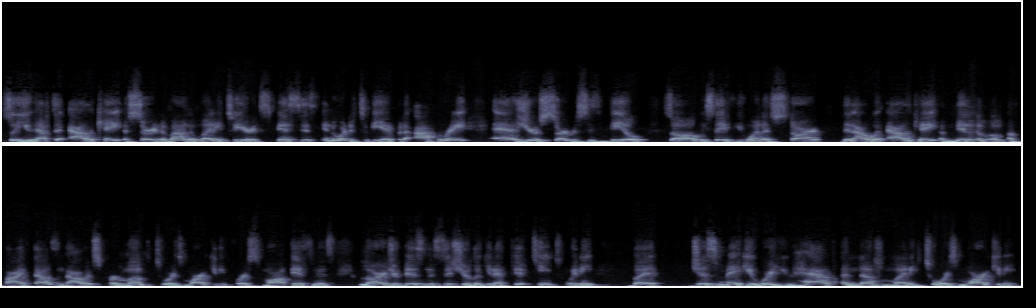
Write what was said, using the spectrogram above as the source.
so you have to allocate a certain amount of money to your expenses in order to be able to operate as your services build. So I always say if you want to start, then I would allocate a minimum of $5,000 per month towards marketing for a small business. Larger businesses, you're looking at 15, 20, but just make it where you have enough money towards marketing.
